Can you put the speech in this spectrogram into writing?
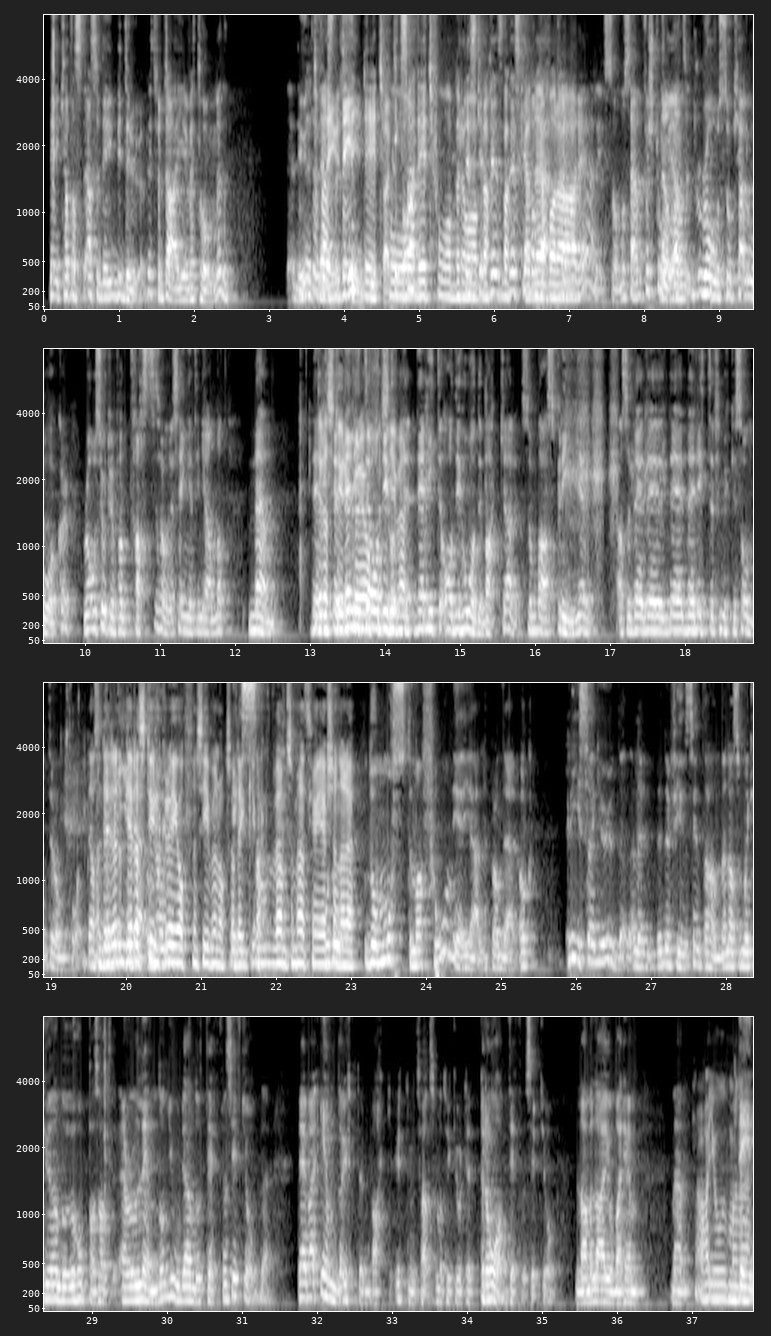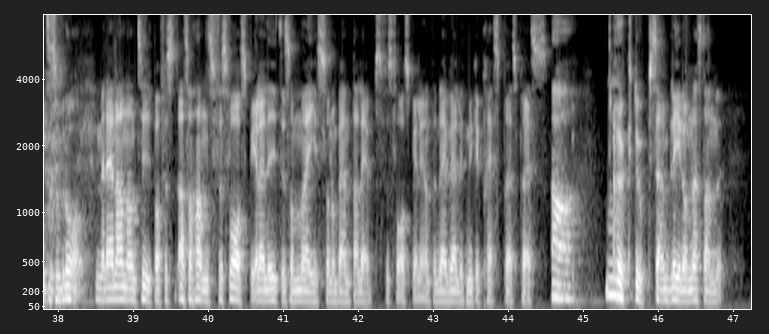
Det är, katastrof, alltså det är bedrövligt för Dyer Vertongen. Det är ju inte det är Det är, två, Exakt. det är två bra det ska, det, backar. det ska vara än vad bara... det är liksom. Och sen förstår Ja, jag att Rose och Kyle Walker, Rose har gjort en fantastisk säsong, jag säger ingenting annat. Men det är, Deras lite, det, är lite. ADHD, det är lite ADHD-backar som bara springer. Alltså det, det, det, det är lite för mycket sånt i de två. Alltså Det, deras det. Och styrkor är i offensiven också. Exakt. vem som helst kan erkänna och då, det. och då måste man få mer hjälp av de där. Och prisa gud, eller det finns inte han, men alltså man kan ju ändå hoppas att Aaron Lennon gjorde ändå ett defensivt jobb där. Det var enda ytterback, yttermittfält som jag tycker gjort ett bra defensivt jobb. Lamela jobbar hem, men Ja, jo, men... det är inte så bra. Men det är en annan typ av, förs- alltså hans försvarsspel är lite som Mason och Bentalebs försvarsspel egentligen. Det är väldigt mycket press, press, press. Ja. Högt upp, sen blir de nästan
